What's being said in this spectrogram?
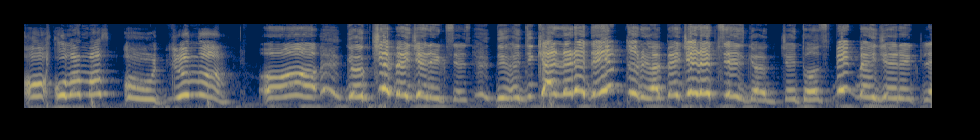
aa, olamaz. Aa, canım. Aa, Gökçe beceriksiz. Di- Dikenlere değip duruyor. Beceriksiz Gökçe. Tospik becerikli.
